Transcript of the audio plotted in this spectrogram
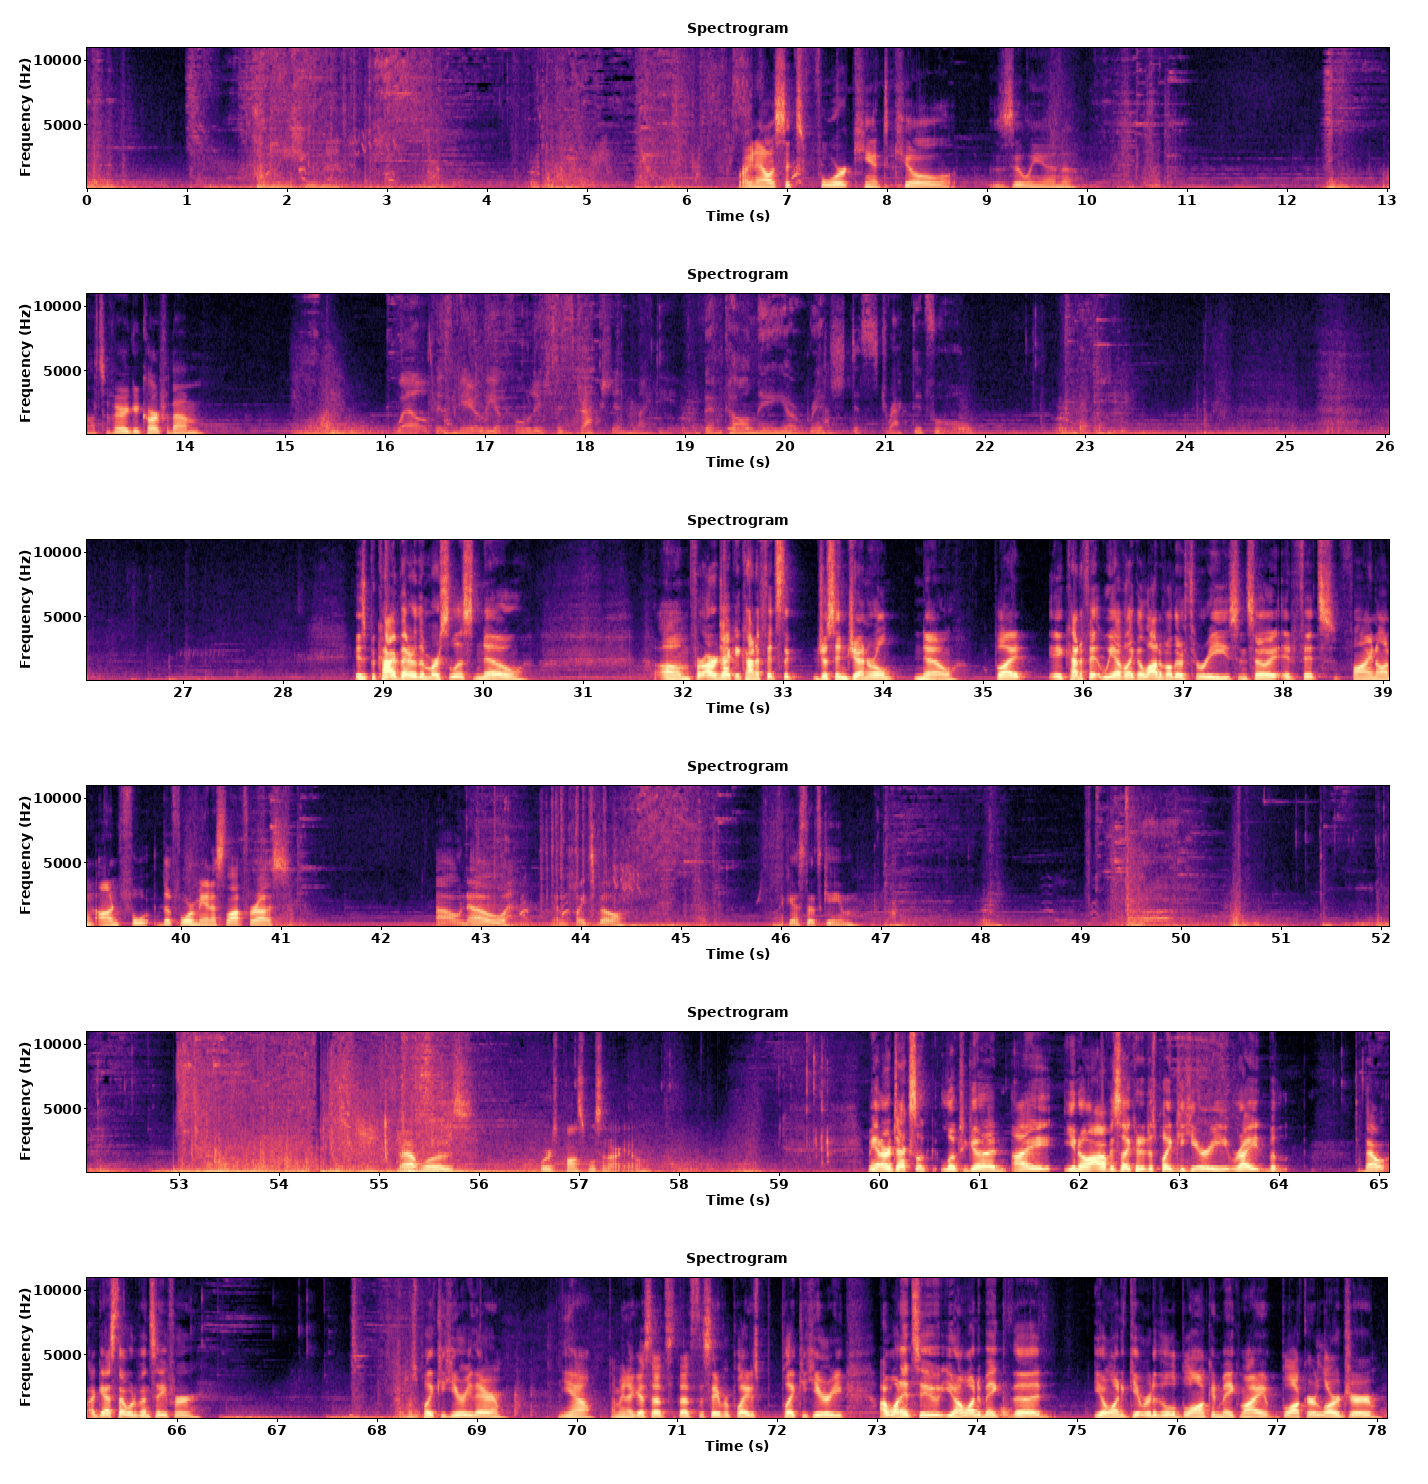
Right now, a 6-4 can't kill Zilean. That's a very good card for them. Wealth is merely a foolish distraction, my dear. Then call me a rich, distracted fool. Is Bakai better than Merciless? No. Um, for our deck, it kind of fits the just in general. No, but it kind of fit. We have like a lot of other threes, and so it, it fits fine on on four, the four mana slot for us. Oh no, no fight spell. I guess that's game. That was worst possible scenario. Man, our decks look, looked good. I, you know, obviously I could have just played Khahiri, right? But that, I guess that would have been safer. Just play Khahiri there. Yeah, I mean, I guess that's that's the safer play. Just play Khahiri. I wanted to, you know, I wanted to make the, you know, I want to get rid of the LeBlanc and make my blocker larger.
